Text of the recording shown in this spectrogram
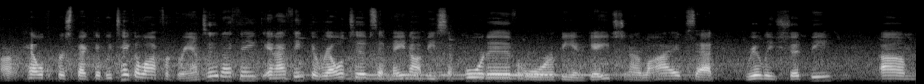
our health perspective, we take a lot for granted, I think. And I think the relatives that may not be supportive or be engaged in our lives that really should be, um,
